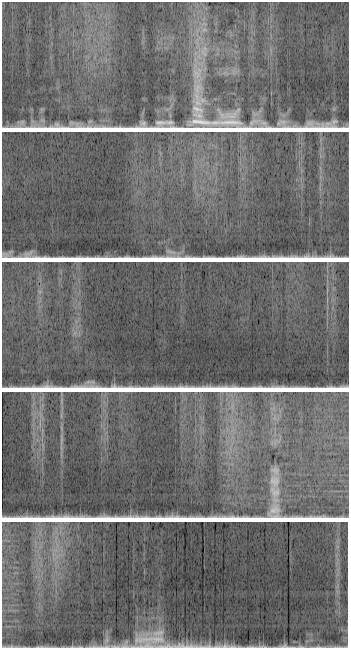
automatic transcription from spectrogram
ผมจะไปทำหน้าที่ตุ๋ยกันนะเฮ้ยเอ้ยเอ้ยเบลโอ้ยโจยโจยโจยเลือดเลือดเลือดเฮ้ยใครวะเขียนแน่เดี๋ยวก่อนเดี๋ยวก่อนเดี๋ยวก่อนไม่ใช่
